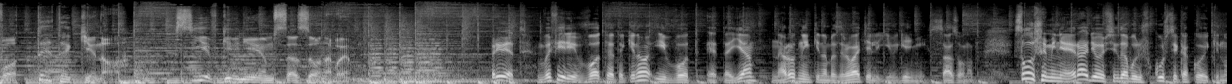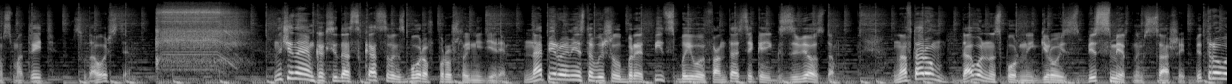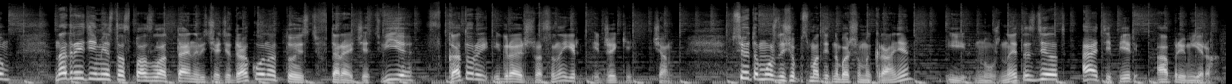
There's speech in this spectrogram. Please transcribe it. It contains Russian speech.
Вот это кино с Евгением Сазоновым. Привет! В эфире «Вот это кино» и «Вот это я», народный кинообозреватель Евгений Сазонов. Слушай меня и радио, всегда будешь в курсе, какое кино смотреть с удовольствием. Начинаем, как всегда, с кассовых сборов прошлой недели. На первое место вышел Брэд Питт с боевой фантастикой «К звездам». На втором – довольно спорный герой с бессмертным Сашей Петровым. На третье место сползла «Тайна печати дракона», то есть вторая часть Вия, в которой играют Шварценеггер и Джеки Чан. Все это можно еще посмотреть на большом экране, и нужно это сделать, а теперь о премьерах.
